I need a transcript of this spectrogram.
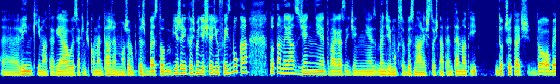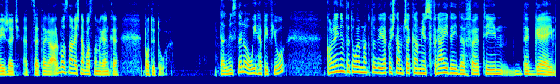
e, linki, materiały z jakimś komentarzem, może lub też bez. To jeżeli ktoś będzie śledził Facebooka, to tam raz dziennie, dwa razy dziennie będzie mógł sobie znaleźć coś na ten temat i doczytać, doobejrzeć, etc. Albo znaleźć na własną rękę po tytułach. Tak więc tyle o We Happy Few. Kolejnym tytułem, na który jakoś tam czekam jest Friday the 13 The Game.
